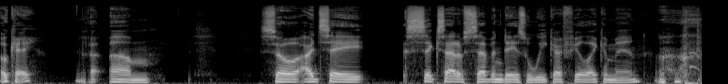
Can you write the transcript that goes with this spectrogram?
Okay. Yeah. Uh, um so I'd say six out of seven days a week I feel like a man, uh-huh.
